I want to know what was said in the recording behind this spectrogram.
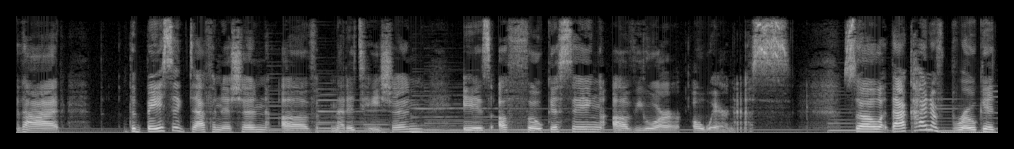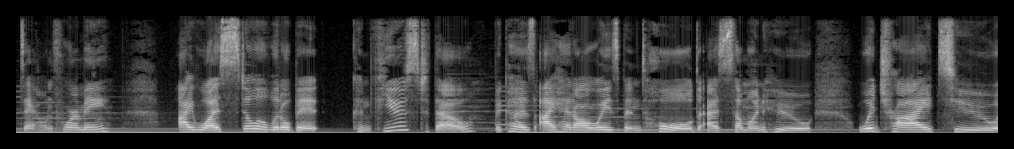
that the basic definition of meditation is a focusing of your awareness. So that kind of broke it down for me. I was still a little bit confused though, because I had always been told as someone who would try to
